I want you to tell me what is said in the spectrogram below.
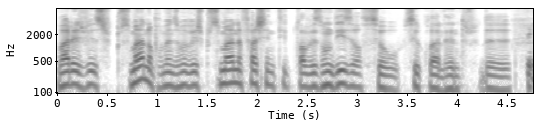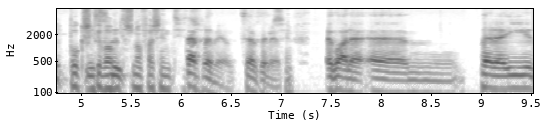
várias vezes por semana, ou pelo menos uma vez por semana, faz sentido talvez um diesel, se eu circular dentro de Sim, poucos isso, quilómetros, não faz sentido. Certamente, certamente. Sim. Agora, um, para ir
